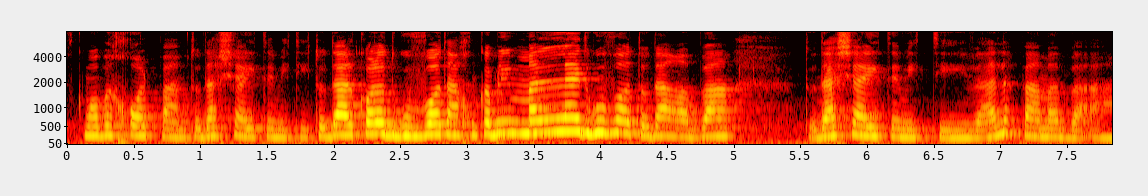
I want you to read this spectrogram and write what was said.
אז כמו בכל פעם, תודה שהייתם איתי. תודה על כל התגובות, אנחנו מקבלים מלא תגובות, תודה רבה. תודה שהייתם איתי, ועד לפעם הבאה,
